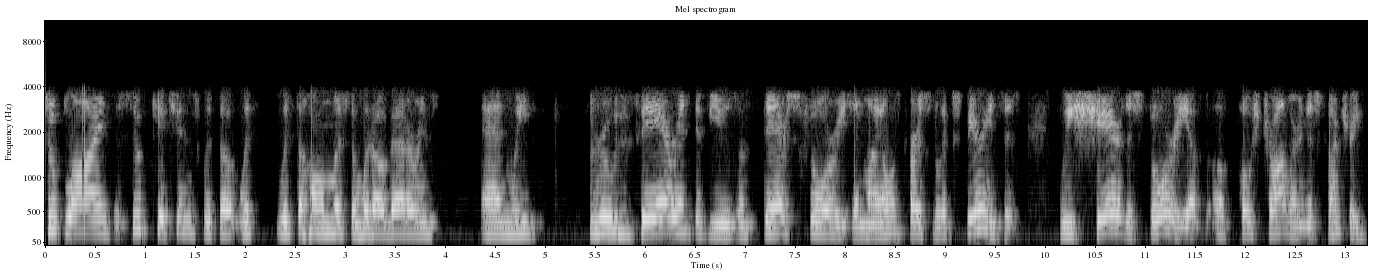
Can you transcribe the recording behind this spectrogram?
soup lines, the soup kitchens with the with with the homeless and with our veterans, and we through their interviews and their stories and my own personal experiences, we share the story of, of post trauma in this country.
